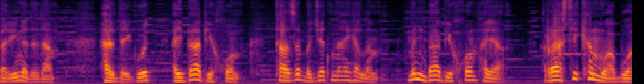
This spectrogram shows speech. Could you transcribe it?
بەری نەدەدام هەردەیگوت ئەی بابی خۆم تازە بەجێت نایهێڵم من بابی خۆم هەیە ڕاستی کەم وا بووە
